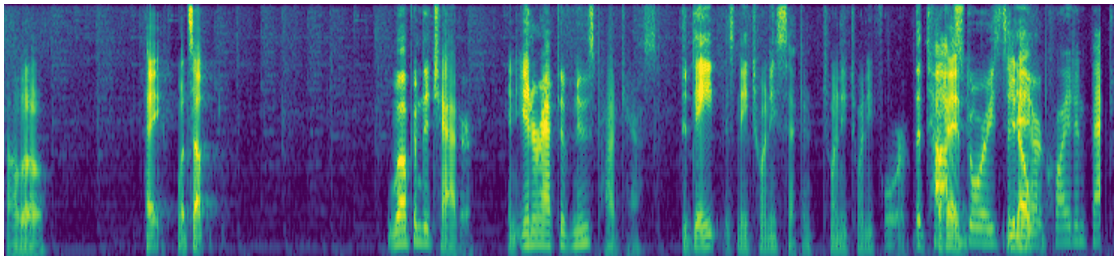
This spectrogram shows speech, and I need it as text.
Hello. Hey, what's up? Welcome to Chatter, an interactive news podcast. The date is May 22nd, 2024. The top Okay, stories you today know- are quite impactful.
